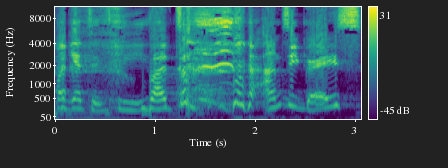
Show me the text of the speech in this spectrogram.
Forget it, please. But Auntie Grace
